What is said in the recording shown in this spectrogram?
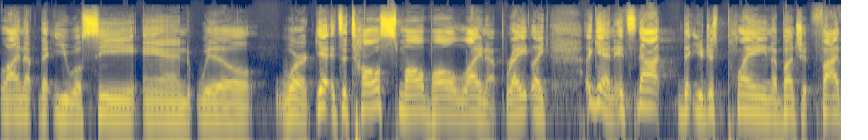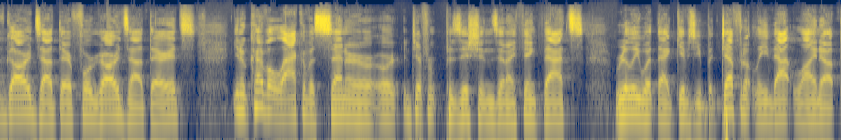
lineup that you will see and will work. Yeah, it's a tall, small ball lineup, right? Like, again, it's not that you're just playing a bunch of five guards out there, four guards out there. It's, you know, kind of a lack of a center or different positions. And I think that's really what that gives you. But definitely that lineup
